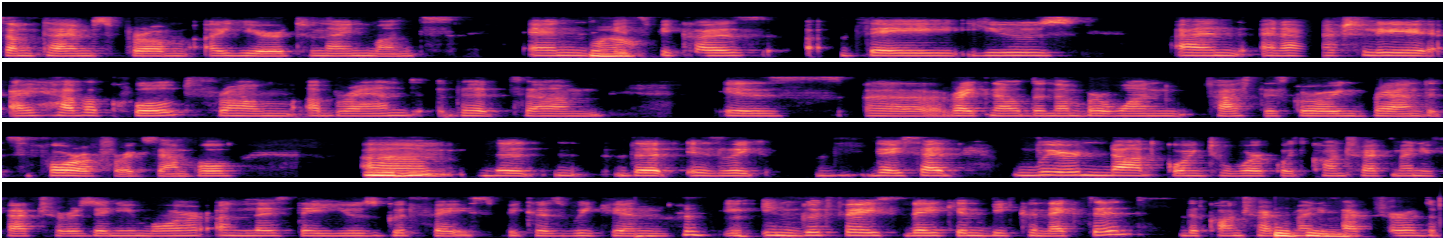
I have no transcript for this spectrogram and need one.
sometimes from a year to nine months. And wow. it's because they use and and actually I have a quote from a brand that um, is uh, right now the number one fastest growing brand at Sephora, for example. Mm-hmm. Um, that that is like they said we're not going to work with contract manufacturers anymore unless they use GoodFace because we can in GoodFace they can be connected the contract mm-hmm. manufacturer the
